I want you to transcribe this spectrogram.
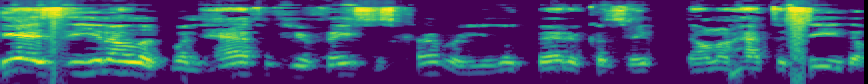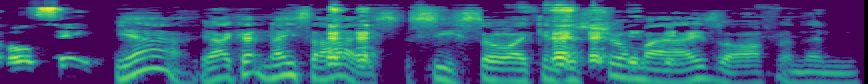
yes, you know, look, when half of your face is covered, you look better because they don't have to see the whole thing. Yeah, yeah, I got nice eyes. See, so I can just show my eyes off, and then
